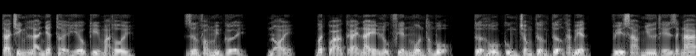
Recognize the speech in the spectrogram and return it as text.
ta chính là nhất thời hiếu kỳ mà thôi. Dương phóng mỉm cười, nói, bất quá cái này lục phiến môn tổng bộ tựa hồ cùng trong tưởng tượng khác biệt, vì sao như thế rách nát?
